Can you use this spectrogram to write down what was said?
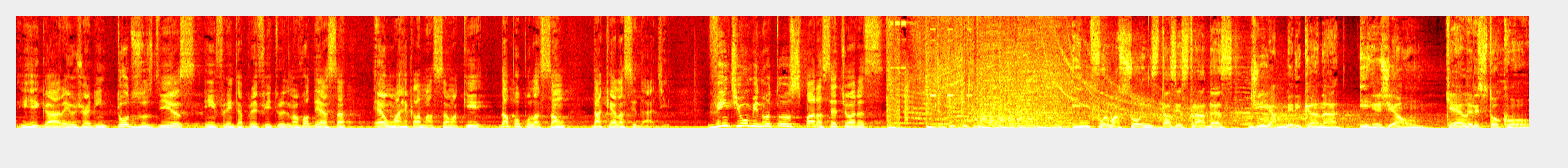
irrigar aí o jardim todos os dias em frente à prefeitura de Nova Odessa é uma reclamação aqui da população daquela cidade. 21 minutos para 7 horas. Informações das estradas de Americana e região. Keller Estocou.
